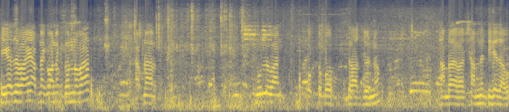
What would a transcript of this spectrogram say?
ঠিক আছে ভাই আপনাকে অনেক ধন্যবাদ আপনার মূল্যবান বক্তব্য দেওয়ার জন্য। আমরা এবার সামনের দিকে যাব।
